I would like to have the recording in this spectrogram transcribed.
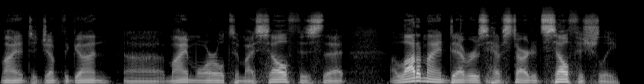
my to jump the gun uh, my moral to myself is that a lot of my endeavors have started selfishly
